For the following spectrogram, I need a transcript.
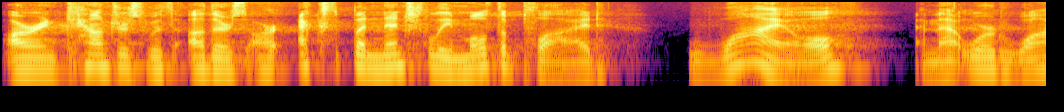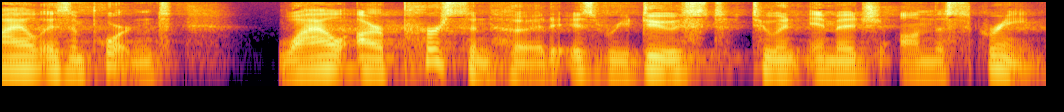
our encounters with others are exponentially multiplied while, and that word while is important, while our personhood is reduced to an image on the screen.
